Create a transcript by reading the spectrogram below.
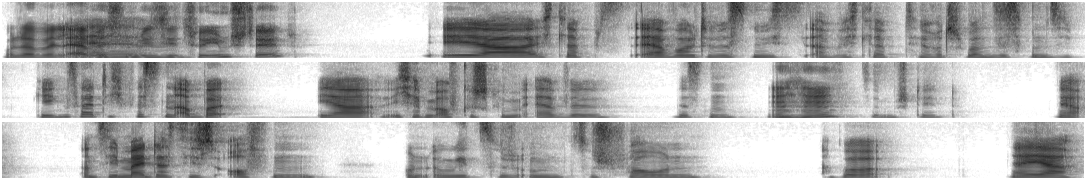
Oder will er wissen, wie Ähm. sie zu ihm steht? Ja, ich glaube, er wollte wissen, wie es, aber ich glaube, theoretisch wollen sie es von sich gegenseitig wissen, aber ja, ich habe mir aufgeschrieben, er will wissen, Mhm. wie es ihm steht. Ja. Und sie meint, dass sie ist offen und irgendwie zu, um zu schauen. Aber, naja,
